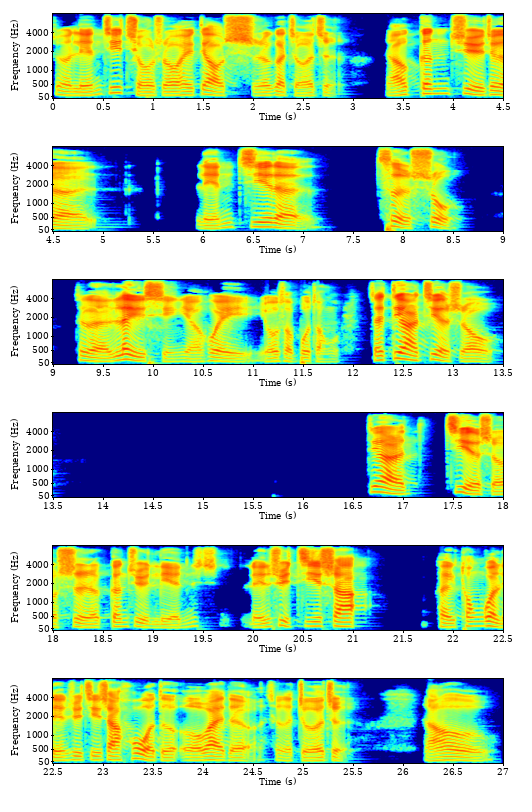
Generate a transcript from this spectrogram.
就连击球的时候会掉十个折纸，然后根据这个连击的次数，这个类型也会有所不同。在第二季的时候，第二季的时候是根据连连续击杀，可以通过连续击杀获得额外的这个折纸，然后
